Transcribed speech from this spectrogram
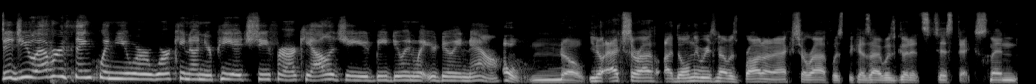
did you ever think when you were working on your PhD for archaeology, you'd be doing what you're doing now? Oh, no. You know, XRF, uh, the only reason I was brought on XRF was because I was good at statistics. And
